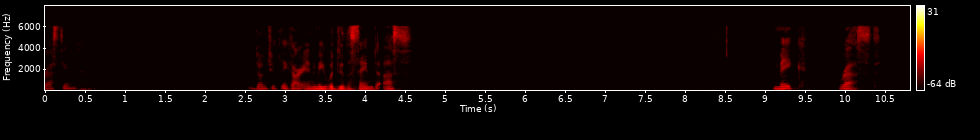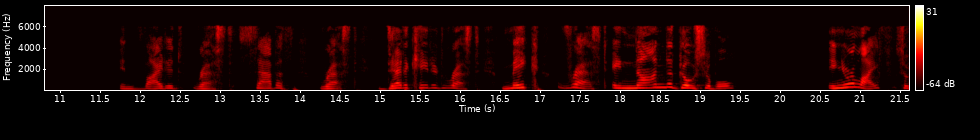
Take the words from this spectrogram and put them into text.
resting, don't you think our enemy would do the same to us? Make rest, invited rest, Sabbath rest dedicated rest. Make rest a non negotiable in your life. So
